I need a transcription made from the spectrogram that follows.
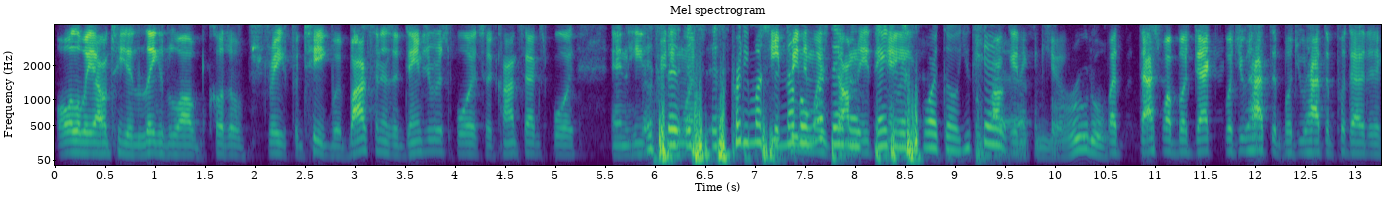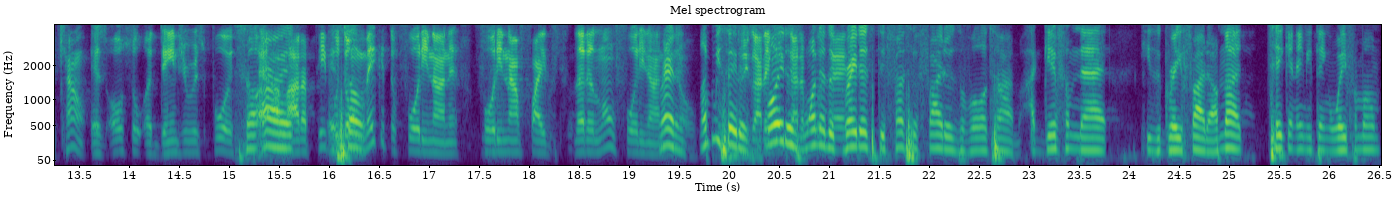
all the way out to your legs blow out because of straight fatigue. But boxing is a dangerous sport. It's a contact sport, and he's It's, pretty the, much it's it's pretty much he the pretty number one much danger- dominates the dangerous game sport though. You can't. getting That's killed. brutal. But that's why. But that. But you have to. But you have to put that into account. It's also a dangerous sport. So, that all a lot of people so- don't make it to 49 and 49 fights, let alone 49 and Brandon, 0. let me say So this: gotta- Floyd is one of the that- greatest defensive fighters of all time. I give him that. He's a great fighter. I'm not taking anything away from him.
